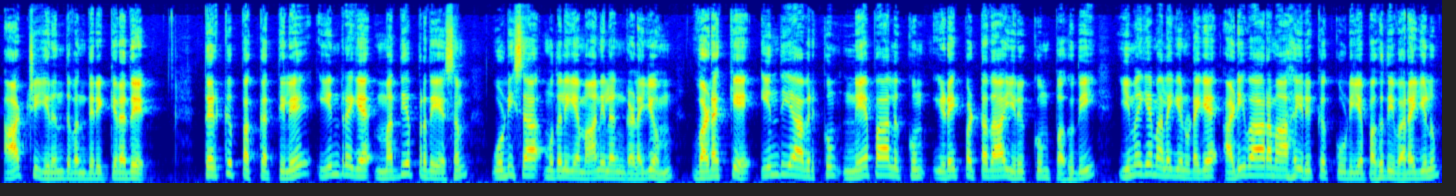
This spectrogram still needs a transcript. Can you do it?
ஆட்சி இருந்து வந்திருக்கிறது. தெற்கு பக்கத்திலே இன்றைய மத்திய பிரதேசம் ஒடிசா முதலிய மாநிலங்களையும் வடக்கே இந்தியாவிற்கும் நேபாளுக்கும் இடைப்பட்டதாயிருக்கும் பகுதி இமயமலையினுடைய அடிவாரமாக இருக்கக்கூடிய பகுதி வரையிலும்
